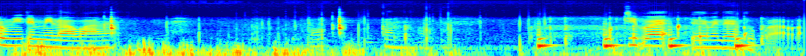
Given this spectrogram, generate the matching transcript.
ตรงนี้จะมีลาวานะล็อกกันจิบไว้เดินไม่เดินถูกลาวา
